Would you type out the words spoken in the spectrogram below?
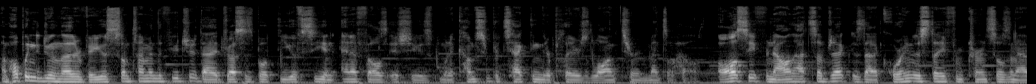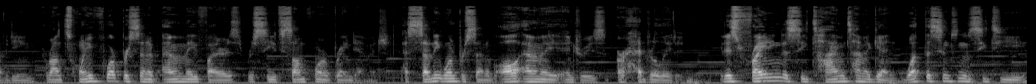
I'm hoping to do another video sometime in the future that addresses both the UFC and NFL's issues when it comes to protecting their players' long-term mental health. All I'll say for now on that subject is that according to a study from Current Skills and Aberdeen, around 24% of MMA fighters receive some form of brain damage, as 71% of all MMA injuries are head-related. It is frightening to see time and time again what the symptoms of CTE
